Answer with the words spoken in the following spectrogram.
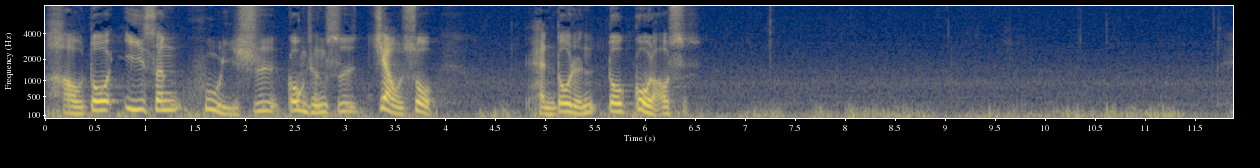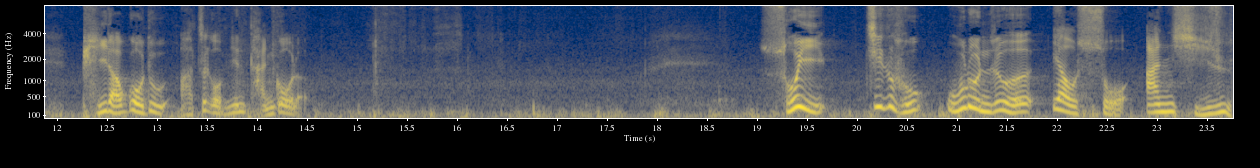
好多医生、护理师、工程师、教授。很多人都过劳死，疲劳过度啊！这个我们已经谈过了。所以基督徒无论如何要守安息日。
